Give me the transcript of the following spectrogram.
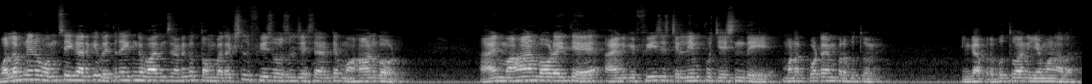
వల్లభనేని వంశీ గారికి వ్యతిరేకంగా వాదించడానికి తొంభై లక్షలు ఫీజు వసూలు చేశారంటే మహానుభావుడు. ఆయన మహానుభావుడు అయితే ఆయనకి ఫీజు చెల్లింపు చేసింది మన కూటమి ప్రభుత్వమే. ఇంకా ప్రభుత్వాన్ని ఏమనాలా?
